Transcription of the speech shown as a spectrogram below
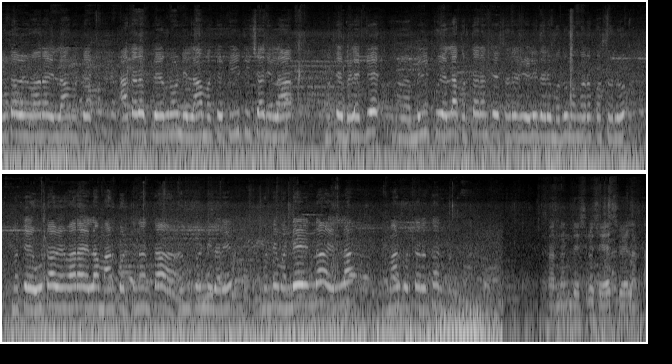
ಊಟ ವ್ಯವಹಾರ ಇಲ್ಲ, ಮತ್ತು ಆಟದ ಪ್ಲೇಗ್ರೌಂಡ್ ಇಲ್ಲ, ಮತ್ತು ಪಿ ಟೀಚರ್ ಇಲ್ಲ, ಮತ್ತು ಬೆಳಗ್ಗೆ ಮಿಲ್ಕು ಎಲ್ಲ ಕೊಡ್ತಾರಂತೆ ಸರ್ ಹೇಳಿದ್ದಾರೆ ಮಧು ಬಂಗಾರಪ್ಪ ಸರು ಮತ್ತು ಊಟ ವ್ಯವಹಾರ ಎಲ್ಲ ಮಾಡಿಕೊಡ್ತೀನಿ ಅಂತ ಅಂದ್ಕೊಂಡಿದ್ದಾರೆ ಮತ್ತು ಮಂಡೆಯಿಂದ ಎಲ್ಲ ಮಾಡಿಕೊಡ್ತಾರಂತ ಅನ್ಕೊಂಡಿದ್ದಾರೆ. ಸರ್ ನನ್ನ ಹೆಸರು ಶ್ರೇಯಸ್ ಅಂತ.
